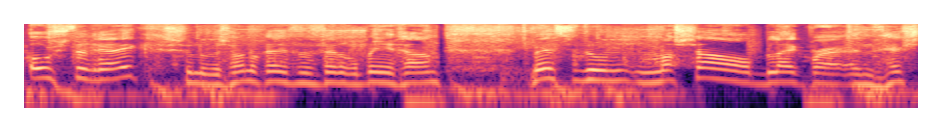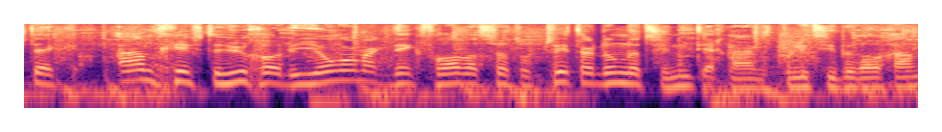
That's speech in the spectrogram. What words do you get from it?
Oostenrijk. Zullen we zo nog even verder op ingaan. Mensen doen massaal blijkbaar een hashtag aangifte Hugo de Jonger. Maar ik denk vooral dat ze dat op Twitter doen. Dat ze niet echt naar het politiebureau gaan.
